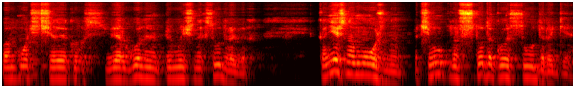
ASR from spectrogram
помочь человеку с вергонами при мышечных судорогах? Конечно, можно. Почему? Потому что что такое судороги?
